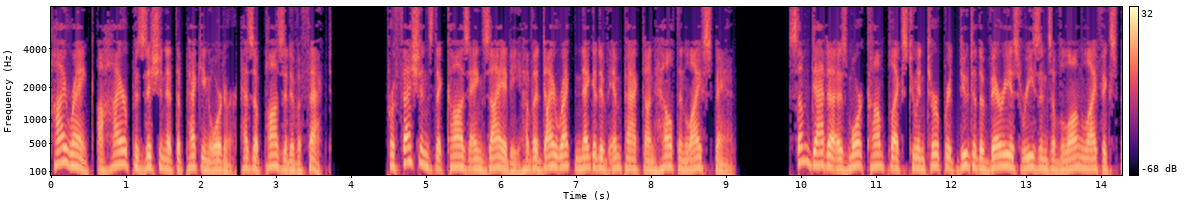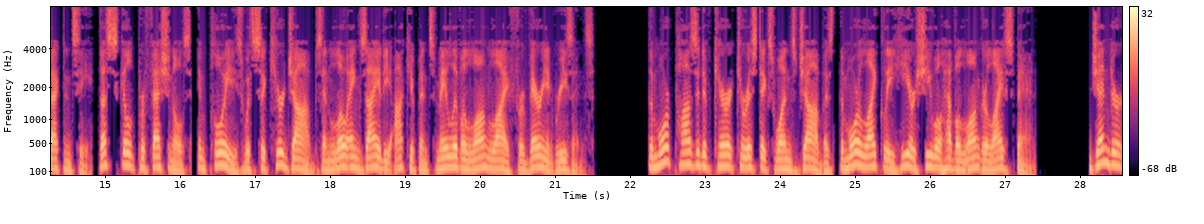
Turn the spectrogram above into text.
High rank a higher position at the pecking order has a positive effect. Professions that cause anxiety have a direct negative impact on health and lifespan. Some data is more complex to interpret due to the various reasons of long life expectancy, thus skilled professionals, employees with secure jobs and low anxiety occupants may live a long life for variant reasons. The more positive characteristics one's job is, the more likely he or she will have a longer lifespan. Gender,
